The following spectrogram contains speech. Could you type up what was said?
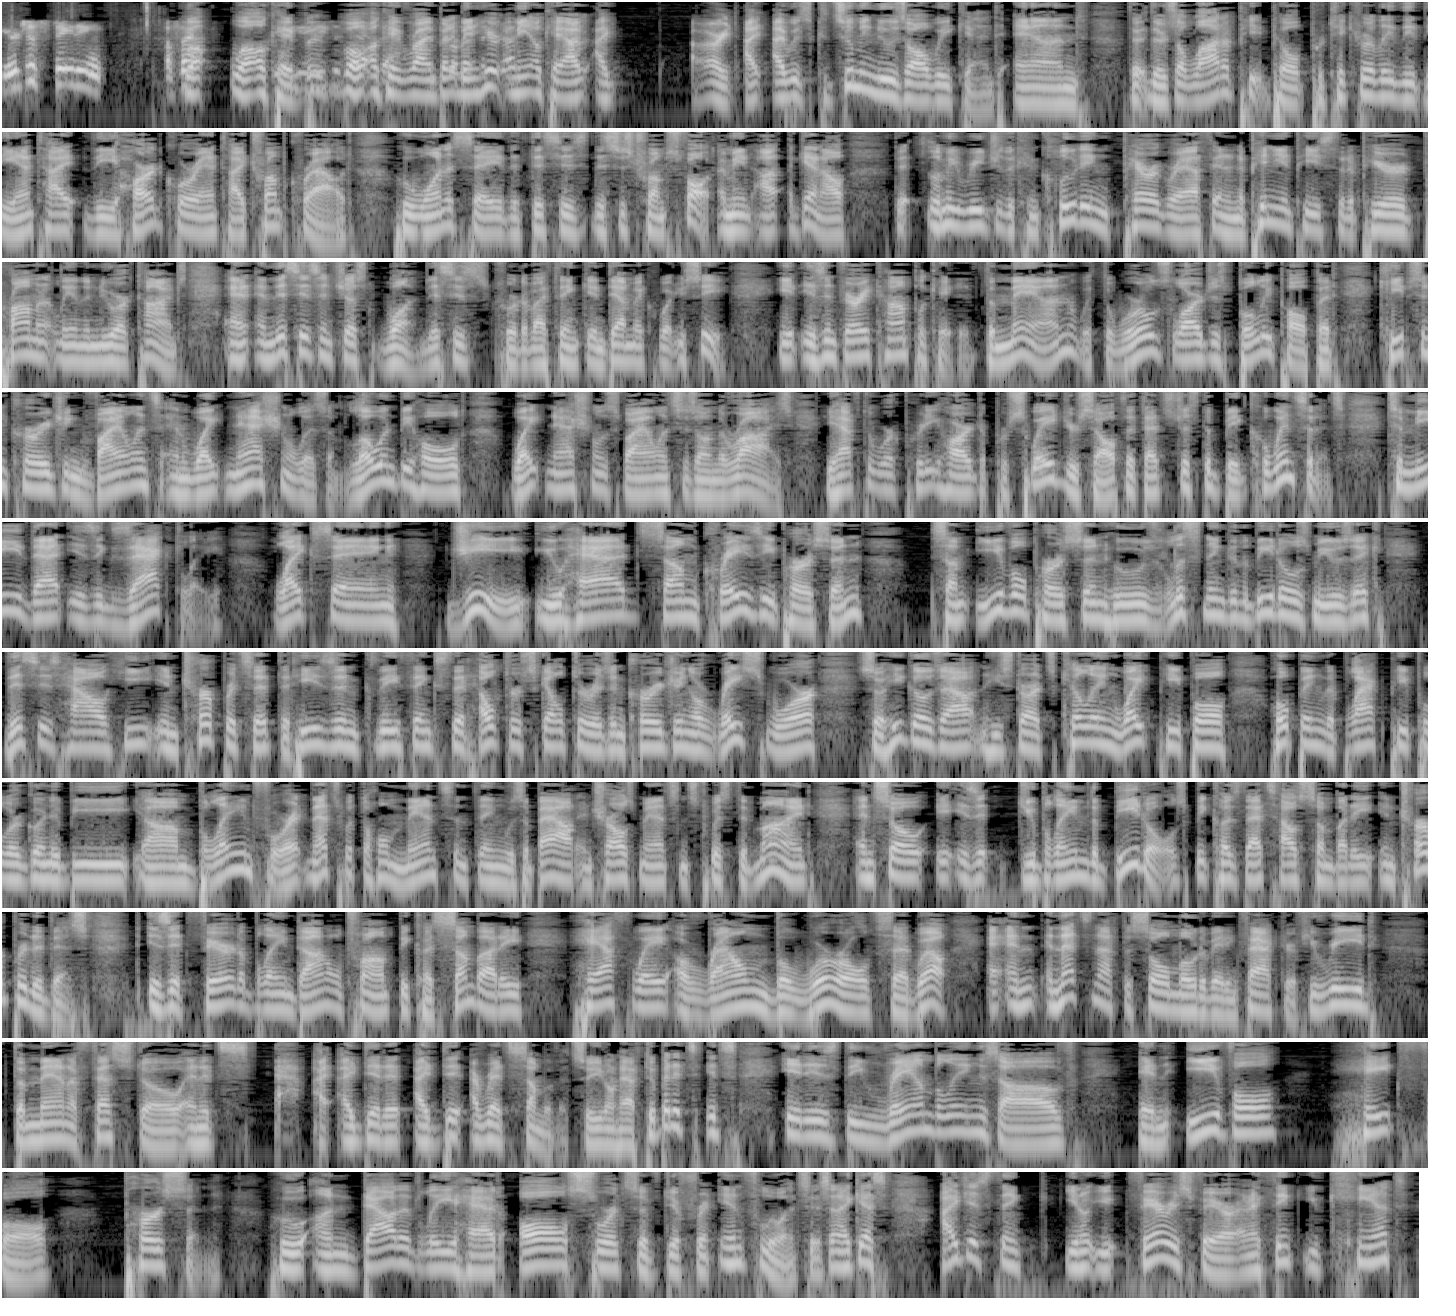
you're just stating. A fact well, well, okay, but, well, okay, Ryan, but I mean, here, I mean, okay, I, I all right, I, I, was consuming news all weekend, and there, there's a lot of people, particularly the, the anti, the hardcore anti-Trump crowd, who want to say that this is this is Trump's fault. I mean, again, I'll let me read you the concluding paragraph in an opinion piece that appeared prominently in the New York Times, and, and this isn't just one. This is sort of, I think, endemic what you see. It isn't very complicated. The man with the world's largest bully pulpit keeps encouraging violence and white nationalism. Lo and behold, white nationalist violence is on the rise. You have to work work pretty hard to persuade yourself that that's just a big coincidence. To me, that is exactly like saying, gee, you had some crazy person some evil person who's listening to the Beatles music. This is how he interprets it. That he's in, he thinks that Helter Skelter is encouraging a race war. So he goes out and he starts killing white people, hoping that black people are going to be um, blamed for it. And that's what the whole Manson thing was about in Charles Manson's twisted mind. And so, is it? Do you blame the Beatles because that's how somebody interpreted this? Is it fair to blame Donald Trump because somebody halfway around the world said, "Well," and and that's not the sole motivating factor. If you read the manifesto, and it's I, I, did it. I did. I read some of it, so you don't have to. But it's it's it is the ramblings of an evil, hateful person who undoubtedly had all sorts of different influences. And I guess I just think you know, you, fair is fair, and I think you can't.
